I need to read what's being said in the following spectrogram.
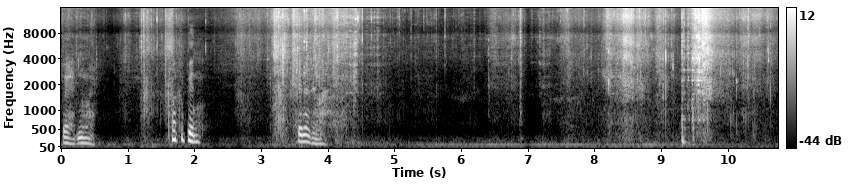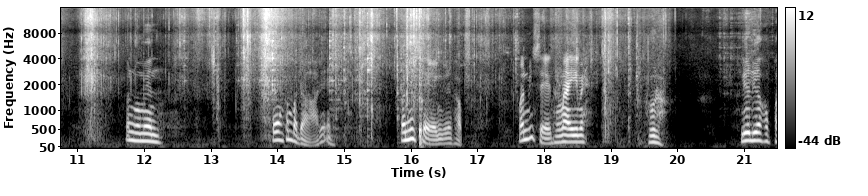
แปดหน่วยมันก็เป็น เป็นอะไรวะมันโมเมนโป้งธรรมดาเด้มันมีแสงอยู่นะครับ มันมีแสงทางในไหมนู่นะเลี้ยวเลี้ยวเข้าไป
